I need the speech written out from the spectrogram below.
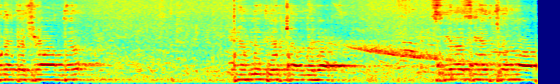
Burada şu anda devlet erkanı var, siyasi erkan var,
